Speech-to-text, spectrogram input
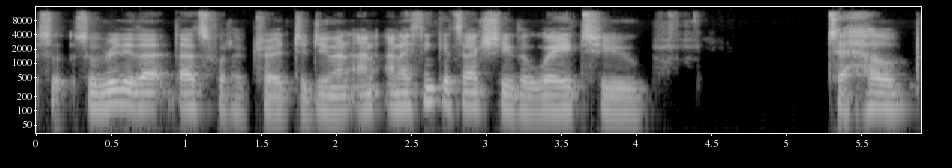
so so really that that's what I've tried to do, and, and and I think it's actually the way to to help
